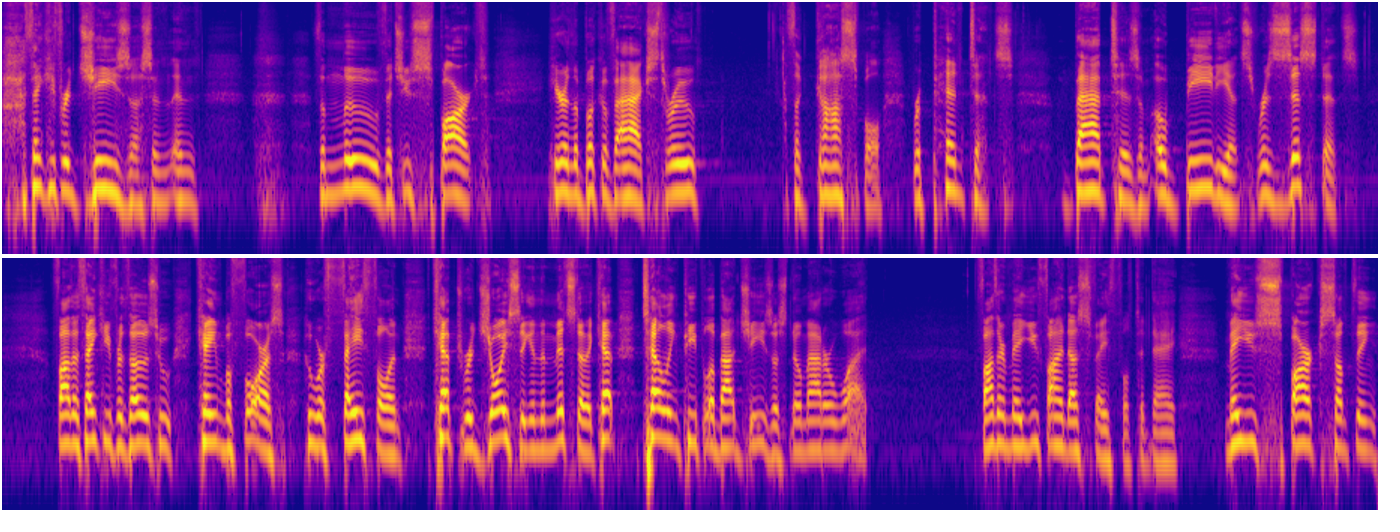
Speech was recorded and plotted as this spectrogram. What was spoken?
I thank you for Jesus and, and the move that you sparked here in the book of Acts through the gospel, repentance, baptism, obedience, resistance. Father, thank you for those who came before us who were faithful and kept rejoicing in the midst of it, kept telling people about Jesus no matter what. Father, may you find us faithful today. May you spark something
